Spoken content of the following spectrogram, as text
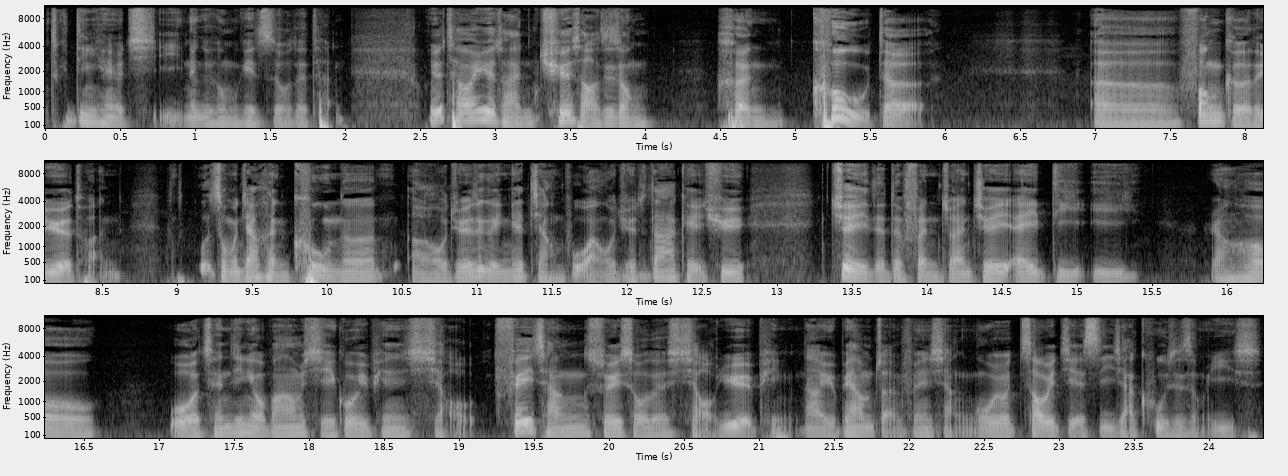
这个定义很有歧义，那个我们可以之后再谈。我觉得台湾乐团缺少这种很酷的。呃，风格的乐团为什么讲很酷呢？呃，我觉得这个应该讲不完。我觉得大家可以去 Jade 的粉砖 J A D E，然后我曾经有帮他们写过一篇小非常随手的小乐评，那有被他们转分享。我有稍微解释一下酷是什么意思。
